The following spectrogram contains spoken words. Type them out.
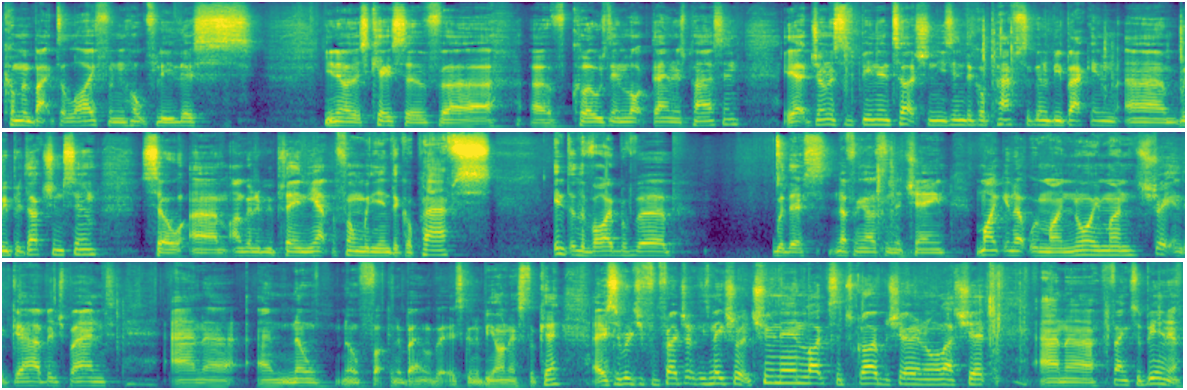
coming back to life, and hopefully this you know, this case of uh, of closed in lockdown is passing. Yeah, Jonas has been in touch, and these Indigo PAFs are going to be back in um, reproduction soon. So um, I'm going to be playing the Epiphone with the Indigo PAFs into the Vibroverb with this, nothing else in the chain. Miking up with my Neumann straight in the garbage band. And uh, and no no fucking about with it. It's gonna be honest, okay? Uh, this is Richie from Fret Junkies. Make sure to tune in, like, subscribe, and share, and all that shit. And uh, thanks for being here.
